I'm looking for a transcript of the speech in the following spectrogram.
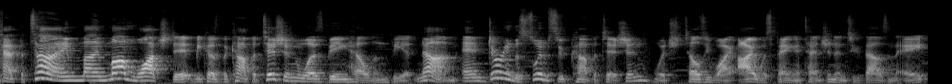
At the time, my mom watched it because the competition was being held in Vietnam, and during the swimsuit competition, which tells you why I was paying attention in 2008,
